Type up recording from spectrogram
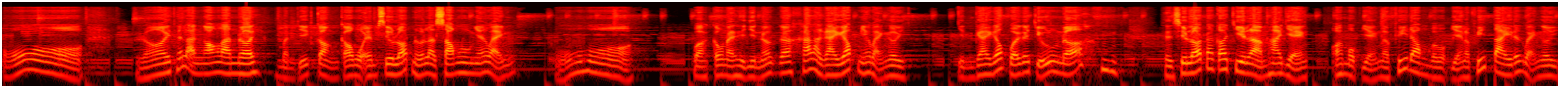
Ồ, Rồi, thế là ngon lành rồi. Mình chỉ cần câu một em siêu lót nữa là xong luôn nha các bạn. Ồ Wow câu này thì nhìn nó khá là gai góc nha các bạn ơi. Nhìn gai góc với cái chữ luôn đó. Thì siêu lót nó có chia làm hai dạng. Ôi, một dạng là phía đông và một dạng là phía tây đó các bạn ơi.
